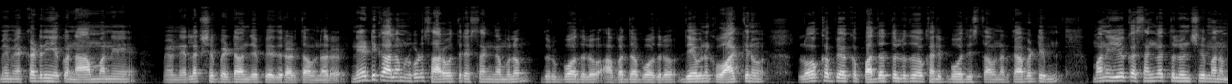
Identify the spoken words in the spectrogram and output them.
మేము ఎక్కడ నీ యొక్క నామాన్ని మేము నిర్లక్ష్య పెట్టామని చెప్పి ఎదురాడుతూ ఉన్నారు. నేటి కాలంలో కూడా సార్వత్రిక సంఘంలో దుర్బోధలు అబద్ధ బోధలు దేవునికి వాక్యను లోకపు యొక్క పద్ధతులతో కలిపి బోధిస్తూ ఉన్నారు. కాబట్టి మన ఈ యొక్క సంగతుల నుంచి మనం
